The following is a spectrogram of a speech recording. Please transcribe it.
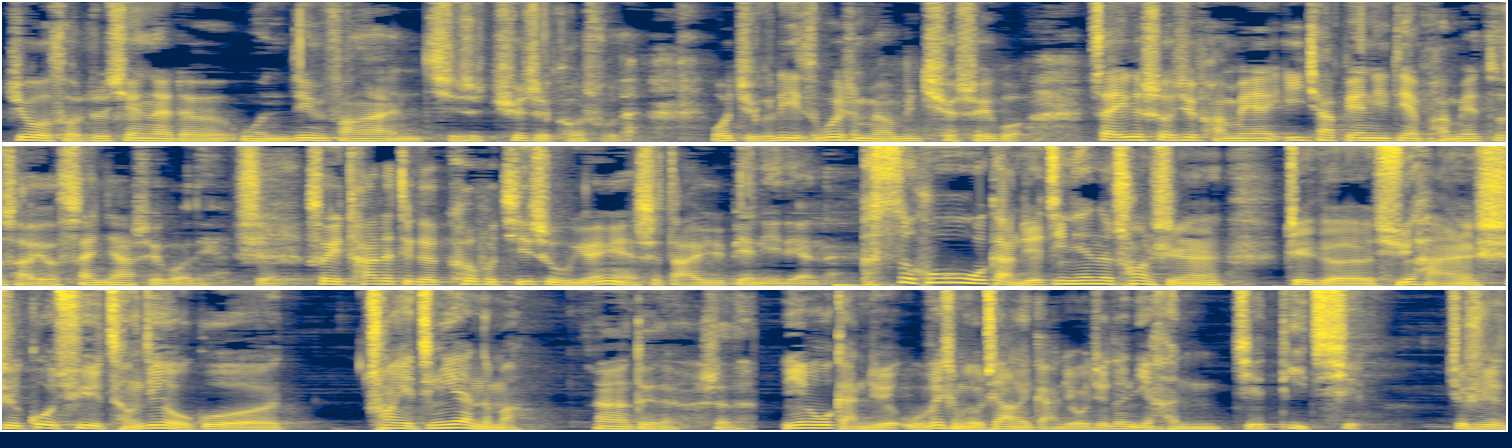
据我所知，现在的稳定方案其实屈指可数的。我举个例子，为什么要缺水果？在一个社区旁边，一家便利店旁边至少有三家水果店。是。所以它的这个。客户基数远远是大于便利店的。似乎我感觉今天的创始人这个徐涵是过去曾经有过创业经验的吗？嗯，对的，是的。因为我感觉我为什么有这样的感觉？我觉得你很接地气。就是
